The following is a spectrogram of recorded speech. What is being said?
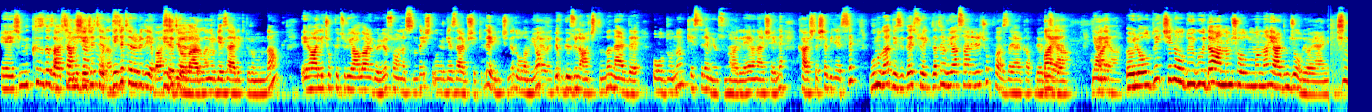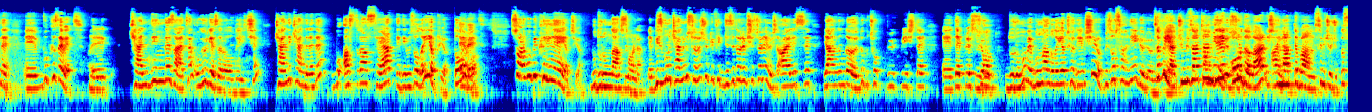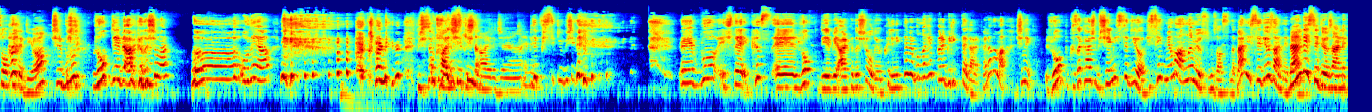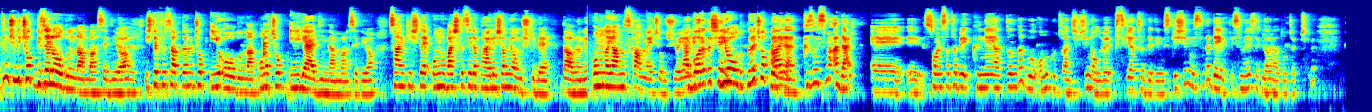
Ee, şimdi kız da zaten bu gece ter- aslında. gece terörü diye bahsediyorlar diyorlar. uyur gezerlik durumundan. E, haliyle çok kötü rüyalar görüyor. Sonrasında işte uyur gezer bir şekilde evin içinde dolanıyor. Evet. Ve gözünü açtığında nerede olduğunu kestiremiyorsun haliyle. Her an her şeyle karşılaşabilirsin. Bunu da dizide sürekli zaten rüya sahneleri çok fazla yer kaplıyor dizide. Bayağı. Yani bayağı. öyle olduğu için o duyguyu da anlamış olmana yardımcı oluyor yani. Şimdi e, bu kız evet hı. e, kendinde zaten uyur gezer olduğu için kendi kendine de bu astral seyahat dediğimiz olayı yapıyor. Doğru mu? Sonra bu bir kliniğe yatıyor bu durumdan sonra. Ya biz bunu kendimiz söylüyoruz çünkü dizide öyle bir şey söylemiyor. İşte ailesi yangında öldü. Bu çok büyük bir işte e, depresyon durumu ve bundan dolayı yatıyor diye bir şey yok. Biz o sahneyi görüyoruz. Tabii yani. ya çünkü zaten Tahmin direkt ediyorsun. oradalar işte Aynen. madde bağımlısı bir çocukla sohbet ediyor. Şimdi bunun Rob diye bir arkadaşı var. Aa, o ne ya? Kendimi bir şey söyleyeyim, çocuk da kalbim çirkin sıkıştı. de ayrıca ya. Bir de Evet. pislik gibi bir şey değil. E, bu işte kız e, Rob diye bir arkadaşı oluyor klinikte ve bunlar hep böyle birlikteler falan ama şimdi Rob kıza karşı bir şey mi hissediyor? Hissetmiyor mu anlamıyorsunuz aslında. Ben hissediyor zannettim. Ben de hissediyor zannettim çünkü çok güzel olduğundan bahsediyor. Evet. İşte fırsatlarının çok iyi olduğundan, ona çok iyi geldiğinden bahsediyor. Sanki işte onu başkasıyla paylaşamıyormuş gibi davranıyor. Onunla yalnız kalmaya çalışıyor. Yani Yani bu arada şey iyi oldukları çok belli. Aynen. Kızın ismi Adel. Ee, e, sonrasında tabii kliniğe yattığında bu onu kurtaran çiftçinin oğlu ve psikiyatr dediğimiz kişinin ismi de David. İsim verirsek daha rahat olacakmış gibi.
